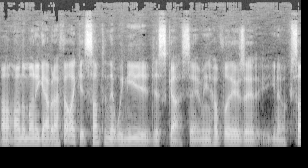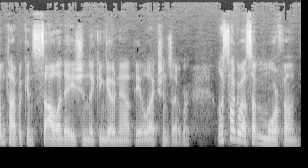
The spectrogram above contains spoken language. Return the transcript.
uh, on the money guy, but I felt like it's something that we needed to discuss. I mean, hopefully there's a you know some type of consolidation that can go now that the election's over. Let's talk about something more fun.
